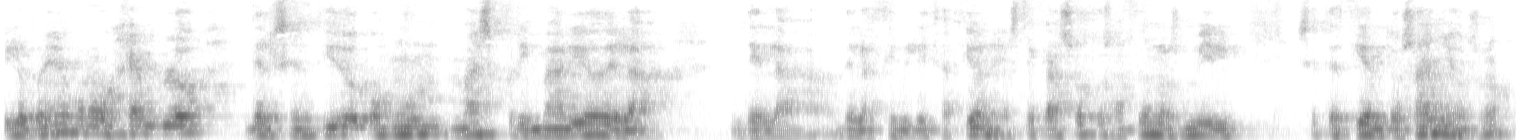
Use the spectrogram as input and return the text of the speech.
y lo ponían como ejemplo del sentido común más primario de la, de la, de la civilización. En este caso, pues hace unos 1700 años, ¿no?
